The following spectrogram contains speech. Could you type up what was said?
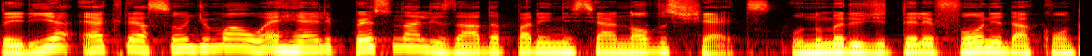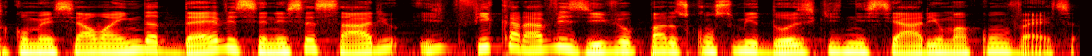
teria é a criação de uma URL personalizada para iniciar novos chats. O número de telefone da conta comercial ainda deve ser necessário e ficará visível para os consumidores que iniciarem uma conversa.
